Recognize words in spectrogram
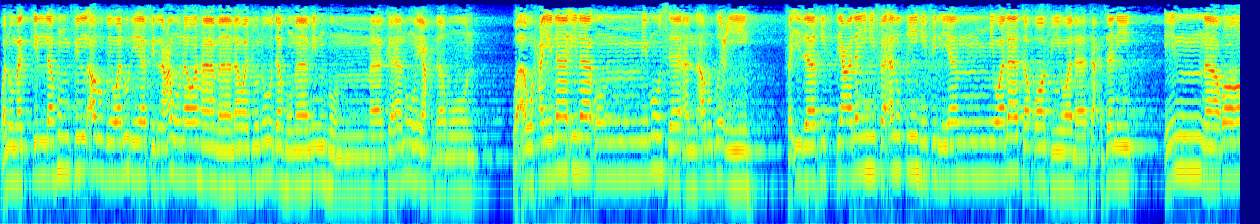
ونمكن لهم في الأرض ونري فرعون وهامان وجنودهما منهم ما كانوا يحذرون. وأوحينا إلى أم موسى أن أرضعيه فإذا خفت عليه فألقيه في اليم ولا تخافي ولا تحزني إنا رادوه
